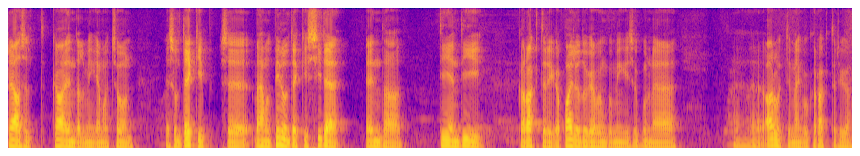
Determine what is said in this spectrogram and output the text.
reaalselt ka endal mingi emotsioon ja sul tekib see, vähemalt minul tekkis side enda DnD karakteriga palju tugevam kui mingisugune äh, arvutimängu karakteriga.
